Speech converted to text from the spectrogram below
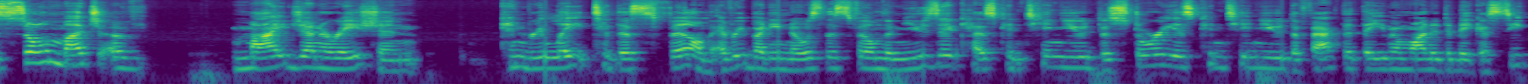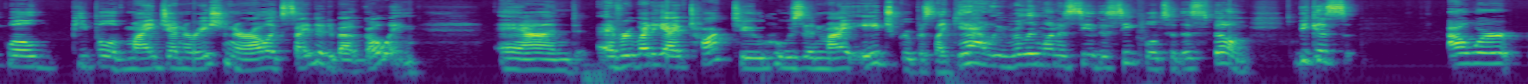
so much of my generation can relate to this film. Everybody knows this film. The music has continued, the story has continued. The fact that they even wanted to make a sequel, people of my generation are all excited about going. And everybody I've talked to who's in my age group is like, yeah, we really want to see the sequel to this film because our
